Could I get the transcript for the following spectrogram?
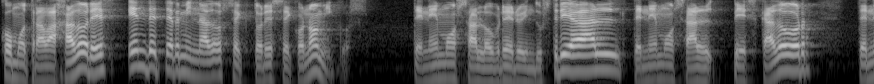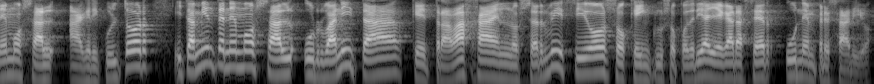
como trabajadores en determinados sectores económicos. Tenemos al obrero industrial, tenemos al pescador, tenemos al agricultor y también tenemos al urbanita que trabaja en los servicios o que incluso podría llegar a ser un empresario.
